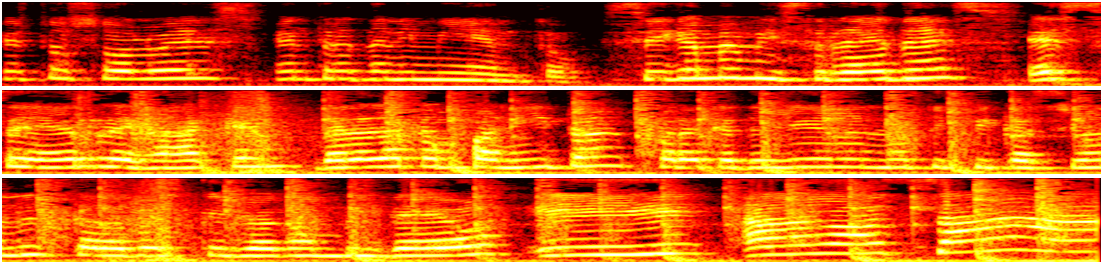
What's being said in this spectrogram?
Esto solo es entretenimiento. Sígueme en mis redes, SR Hacken. Dale a la campanita para que te lleguen las notificaciones cada vez que yo haga un video. Y a gozar.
